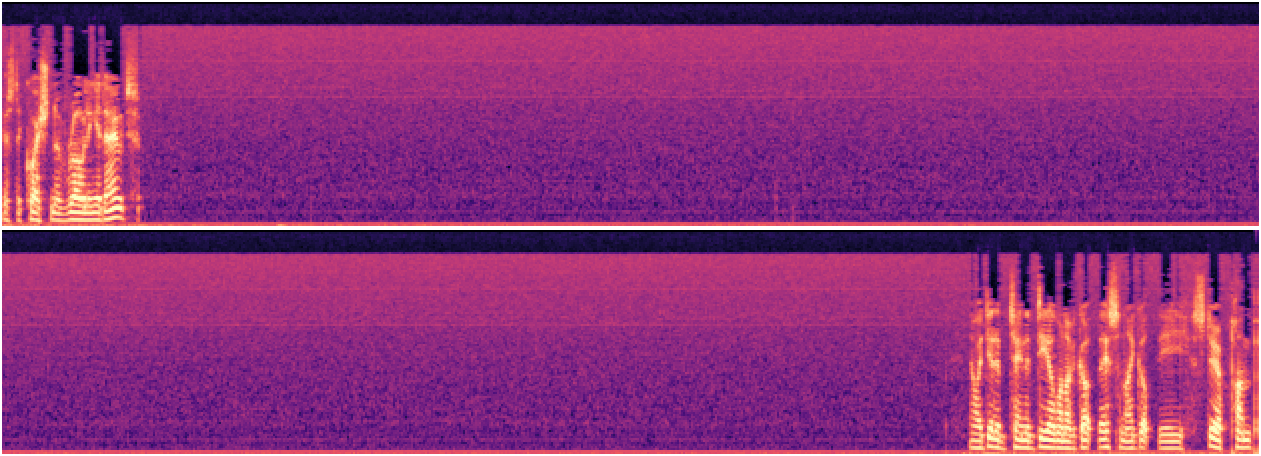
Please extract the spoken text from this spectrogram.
Just a question of rolling it out Now I did obtain a deal when I've got this and I got the stirrup pump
